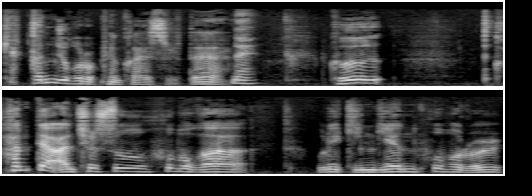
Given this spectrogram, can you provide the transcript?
객관적으로 평가했을 때 네. 그 한때 안철수 후보가 우리 김기현 후보를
